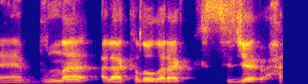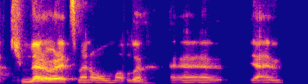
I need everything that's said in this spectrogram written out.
Ee, bununla alakalı olarak sizce kimler öğretmen olmalı? Ee, yani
